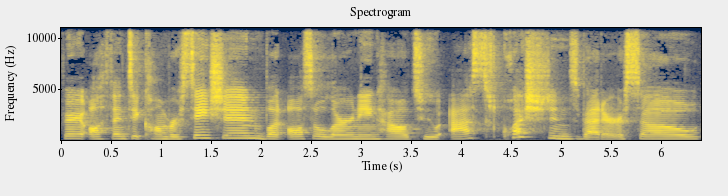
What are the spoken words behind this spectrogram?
very authentic conversation, but also learning how to ask questions better. So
